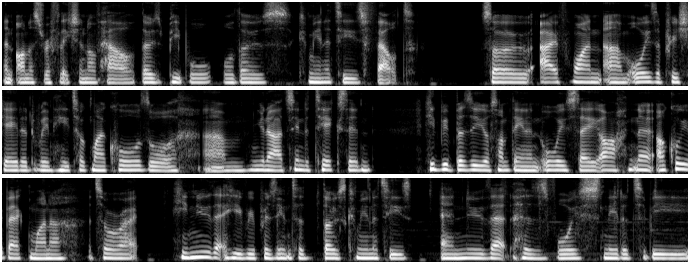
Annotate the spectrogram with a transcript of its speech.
an honest reflection of how those people or those communities felt. So I, for one, um, always appreciated when he took my calls or, um, you know, I'd send a text and he'd be busy or something and always say, oh, no, I'll call you back, Mana. It's all right he knew that he represented those communities and knew that his voice needed to be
